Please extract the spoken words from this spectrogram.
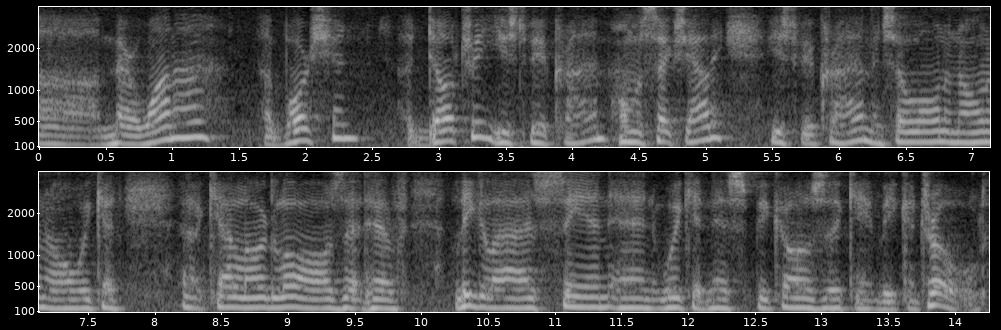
uh, marijuana, abortion, adultery used to be a crime, homosexuality used to be a crime, and so on and on and on. We could uh, catalog laws that have legalized sin and wickedness because they can't be controlled.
